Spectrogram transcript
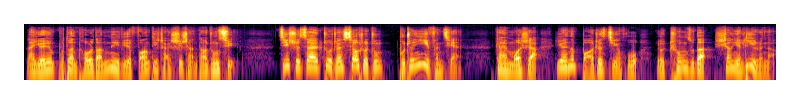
来源源不断投入到内地的房地产市场当中去。即使在住宅销售中不赚一分钱，该模式啊依然能保证锦湖有充足的商业利润呢。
